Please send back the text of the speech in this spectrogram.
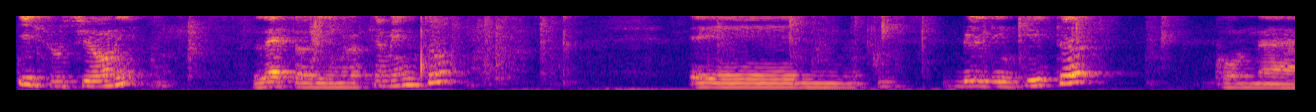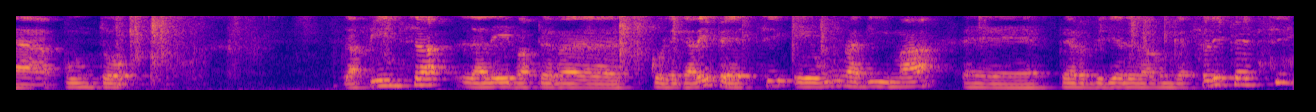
Istruzioni, lettera di ringraziamento, ehm, building kit con eh, appunto la pinza, la leva per eh, collegare i pezzi e una dima eh, per vedere la lunghezza dei pezzi.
